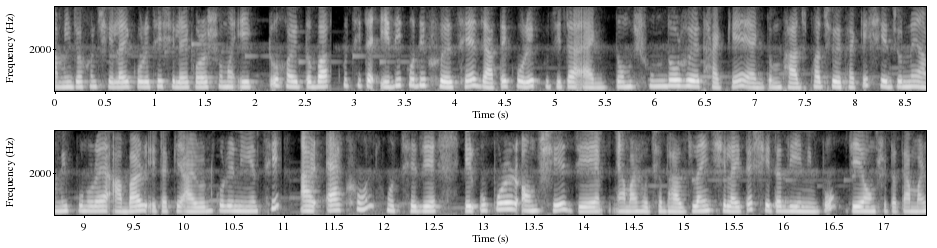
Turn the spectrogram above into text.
আমি যখন সেলাই করেছি, সেলাই করার সময় একটু হয়তো বা কুচিটা এদিক ওদিক হয়েছে, যাতে করে কুচিটা একদম সুন্দর হয়ে থাকে, একদম ভাজ ভাজ হয়ে থাকে। সেজন্য আমি পুনরায় আবার এটাকে আয়রন করে নিয়েছি। আর এখন হচ্ছে যে এর উপরের অংশে যে আমার হচ্ছে ভাজলাইন সেলাইটা, সেটা দিয়ে নিব। যে অংশটাতে আমার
